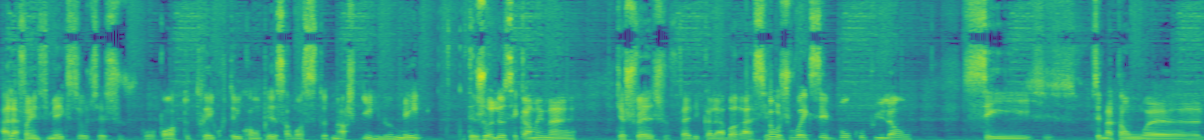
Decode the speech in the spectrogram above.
à la fin du mix, je ne pas tout réécouter au complet, savoir si tout marche bien, mais déjà là, c'est quand même un, que je fais, je fais des collaborations. Je vois que c'est beaucoup plus long. C'est, mettons, euh, le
